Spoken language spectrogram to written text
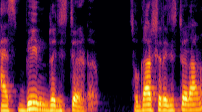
has been registered so Garcia registered ആണ്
